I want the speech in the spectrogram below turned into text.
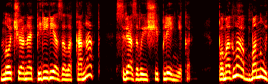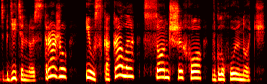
Ночью она перерезала канат, связывающий пленника, помогла обмануть бдительную стражу и ускакала Сон Шихо в глухую ночь.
